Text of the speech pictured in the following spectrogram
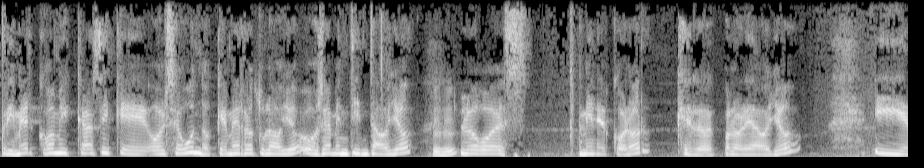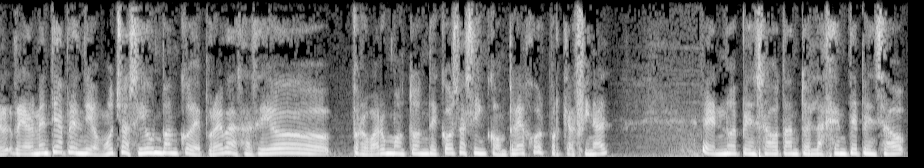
primer cómic casi que, o el segundo, que me he rotulado yo, o sea, me he entintado yo. Luego es también el color, que lo he coloreado yo. Y realmente he aprendido mucho, ha sido un banco de pruebas, ha sido probar un montón de cosas sin complejos, porque al final eh, no he pensado tanto en la gente, he pensado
